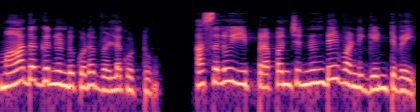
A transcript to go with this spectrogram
మా దగ్గర నుండి కూడా వెళ్ళగొట్టు. అసలు ఈ ప్రపంచం నుండే వాణ్ణి గెంటివేయి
